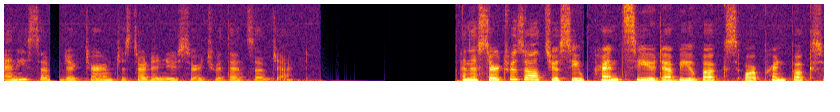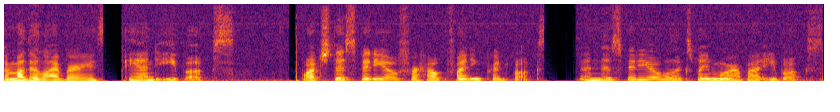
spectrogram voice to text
any subject term to start a new search with that subject. In the search results, you'll see print CUW books or print books from other libraries and ebooks. Watch this video for help finding print books. In this video, we'll explain more about ebooks.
